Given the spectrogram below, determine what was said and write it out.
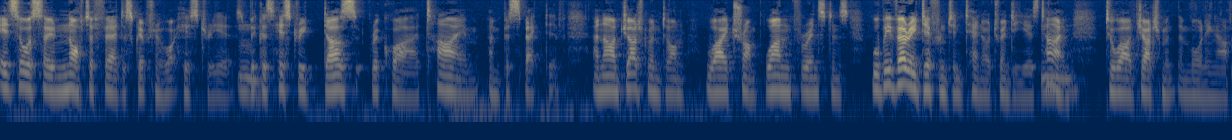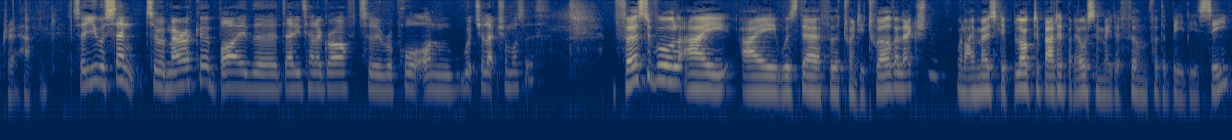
it's also not a fair description of what history is because history does require time and perspective. And our judgment on why Trump won, for instance, will be very different in 10 or 20 years' time to our judgment the morning after it happened. So you were sent to America by the Daily Telegraph to report on which election was this? First of all, I, I was there for the 2012 election when I mostly blogged about it, but I also made a film for the BBC.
